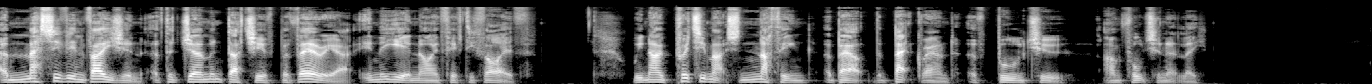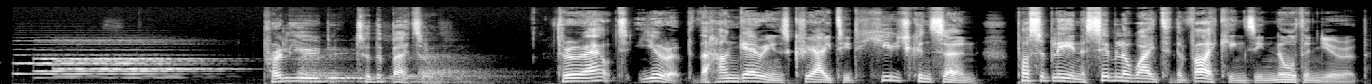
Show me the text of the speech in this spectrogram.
a massive invasion of the German Duchy of Bavaria in the year 955. We know pretty much nothing about the background of Bulchu, unfortunately. Prelude to the battle. Throughout Europe, the Hungarians created huge concern possibly in a similar way to the Vikings in northern Europe,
